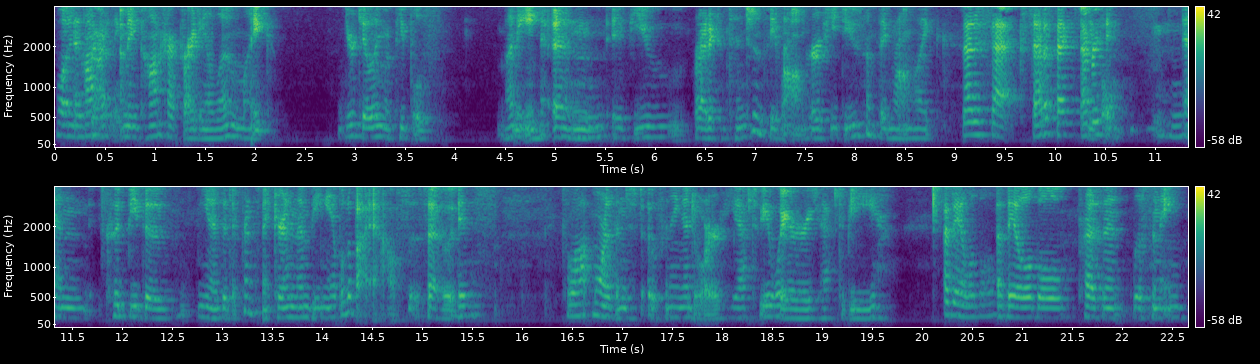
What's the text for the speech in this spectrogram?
Well, in And so I contract, I, mean, contract writing alone, like you're dealing with people's money, and mm-hmm. if you write a contingency wrong, or if you do something wrong, like that affects that affects everything. people, and could be the you know the difference maker in them being able to buy a house. So it's it's a lot more than just opening a door. You have to be aware. You have to be Available. available, present, listening,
